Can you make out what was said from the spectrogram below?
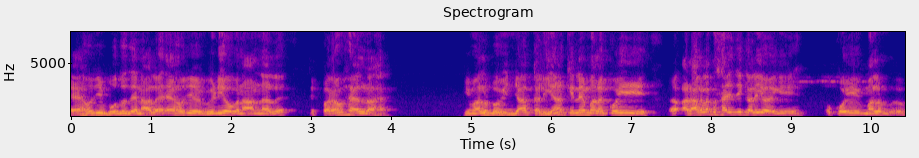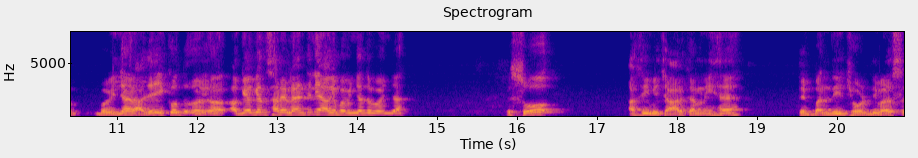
ਇਹੋ ਜਿਹੀ ਬੁੱਧ ਦੇ ਨਾਲ ਇਹੋ ਜਿਹੇ ਵੀਡੀਓ ਬਣਾਉਣ ਨਾਲ ਤੇ ਭਰਮ ਫੈਲਦਾ ਹੈ। ਕਿ ਮਤਲਬ 52 ਕਲੀਆਂ ਕਿੰਨੇ ਮਤਲਬ ਕੋਈ ਅਲੱਗ-ਅਲੱਗ ਸਾਈਜ਼ ਦੀ ਕਲੀ ਹੋਏਗੀ। ਉਹ ਕੋਈ ਮਤਲਬ ਅ, 52 ਰਾਜੇ ਇੱਕੋ ਅੱਗੇ ਅੱਗੇ ਸਾਰੇ ਲਾਈਨ 'ਚ ਨਹੀਂ ਆ ਗਏ 52 ਤੇ 52 ਸੋ ਅਸੀਂ ਵਿਚਾਰ ਕਰਨੀ ਹੈ ਤੇ ਬੰਦੀ ਛੋੜ ਦਿਵਸ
